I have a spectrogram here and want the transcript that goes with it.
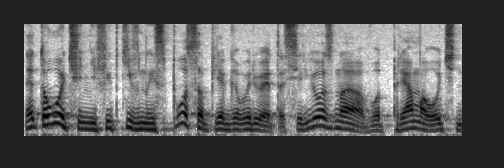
Это очень эффективный способ, я говорю это серьезно, вот прямо очень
